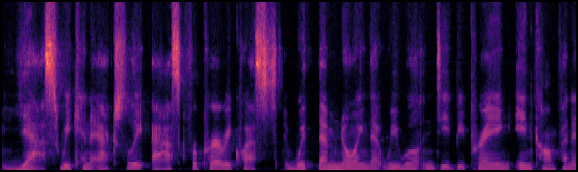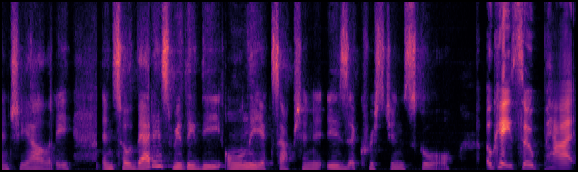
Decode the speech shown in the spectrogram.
yes, we can actually ask for prayer requests with them knowing that we will indeed be praying in confidentiality. And so that is really the only exception. It is a Christian school. Okay, so Pat,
